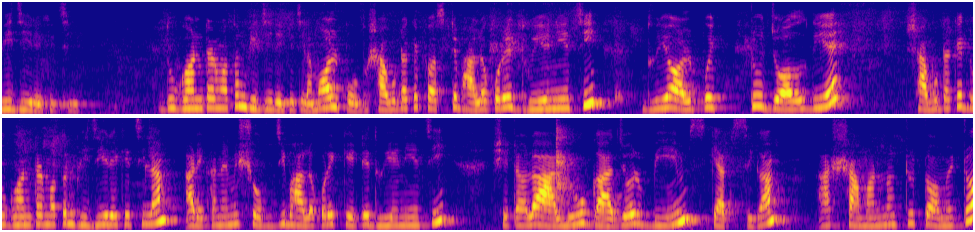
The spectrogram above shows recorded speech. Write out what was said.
ভিজিয়ে রেখেছি। দু ঘণ্টার মতন ভিজিয়ে রেখেছিলাম। অল্প, সাবুটাকে ফার্স্টে ভালো করে ধুয়ে নিয়েছি। ধুয়ে অল্প একটু জল দিয়ে সাবুটাকে দু ঘণ্টার মতন ভিজিয়ে রেখেছিলাম। আর এখানে আমি সবজি ভালো করে কেটে ধুয়ে নিয়েছি। সেটা হলো আলু, গাজর, বিনস, ক্যাপসিকাম আর সামান্য একটু টমেটো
